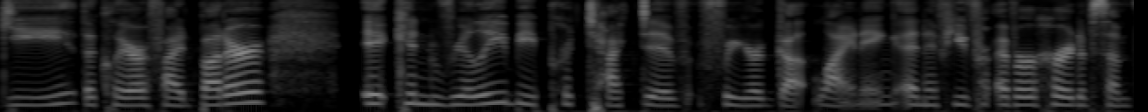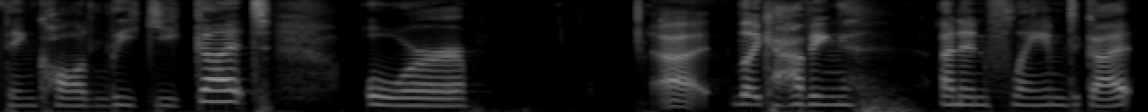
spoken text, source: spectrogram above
ghee the clarified butter it can really be protective for your gut lining. And if you've ever heard of something called leaky gut or uh, like having an inflamed gut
